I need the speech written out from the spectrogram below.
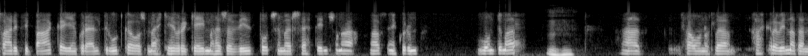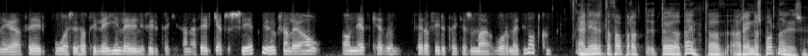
farið tilbaka í einhverja eldri útgáfa sem ekki hefur að geima þessa viðbót sem er sett inn svona af einhverjum vondum að mm -hmm. að þá er náttúrulega hakkar að vinna þannig að þeir búa sér þá til eiginleiðin í fyrirtæki þannig að þeir getur setið hugsanlega á, á netkerfum þeirra fyrirtækja sem voru með í nótkunn. En er þetta þá bara döða dæmt að, að reyna að spórna þessu?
